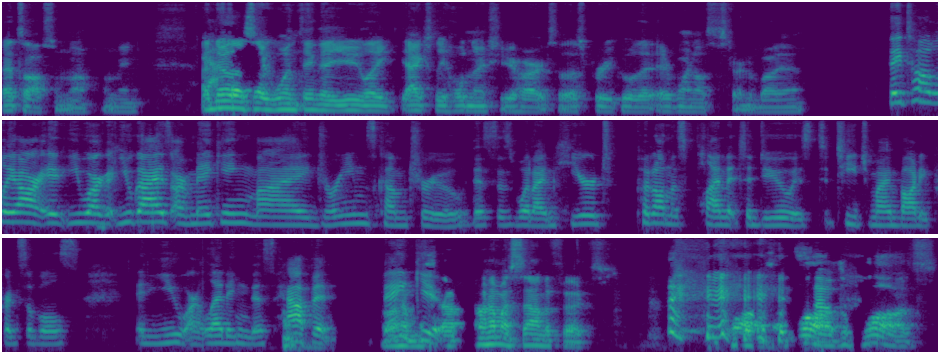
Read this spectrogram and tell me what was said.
That's awesome, though. I mean, I know that's like one thing that you like actually hold next to your heart. So that's pretty cool that everyone else is starting to buy in. They totally are. It, you are. You guys are making my dreams come true. This is what I'm here to put on this planet to do: is to teach mind body principles, and you are letting this happen. I Thank my you. sound- I don't have my sound effects. Applause, So- applause, applause.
